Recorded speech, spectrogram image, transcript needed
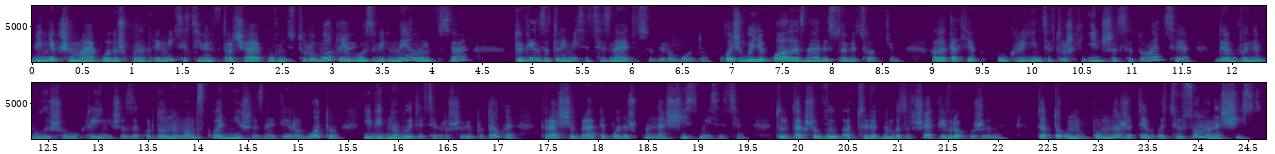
він, якщо має подушку на 3 місяці, він втрачає повністю роботу, його звільнили і все, то він за три місяці знайде собі роботу. Хоч би яку, але знайде 100%. Але так як у українців трошки інша ситуація, де б ви не були, що в Україні, що за кордоном вам складніше знайти роботу і відновити ці грошові потоки, краще брати подушку на 6 місяців. Тобто так, щоб ви абсолютно без грошей півроку жили. Тобто помножити цю суму на 6.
